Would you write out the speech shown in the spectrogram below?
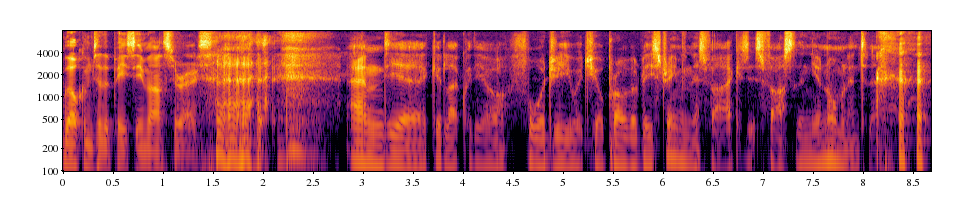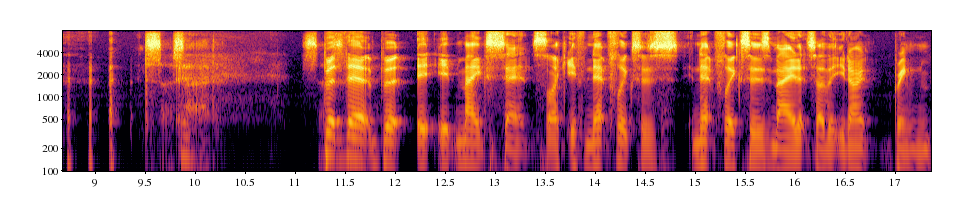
Welcome to the PC Master Race. and yeah, good luck with your 4G, which you're probably streaming this via because it's faster than your normal internet. it's so sad. So but there, but it, it makes sense. Like if Netflix is Netflix has made it so that you don't bring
